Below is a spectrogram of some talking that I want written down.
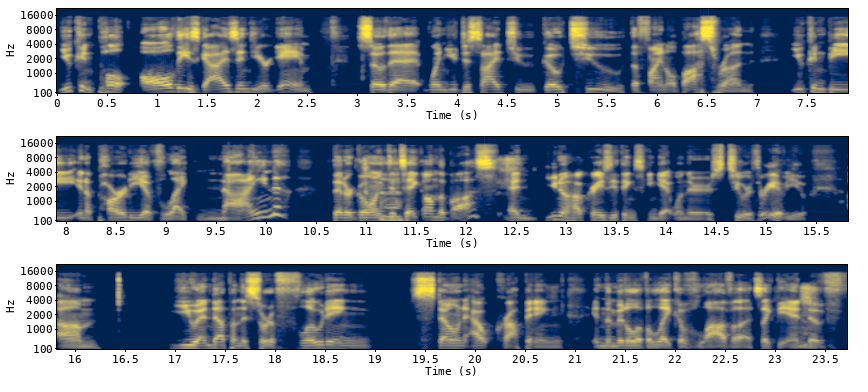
You can pull all these guys into your game so that when you decide to go to the final boss run, you can be in a party of like nine that are going to take on the boss. And you know how crazy things can get when there's two or three of you. Um, you end up on this sort of floating stone outcropping in the middle of a lake of lava. It's like the end of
